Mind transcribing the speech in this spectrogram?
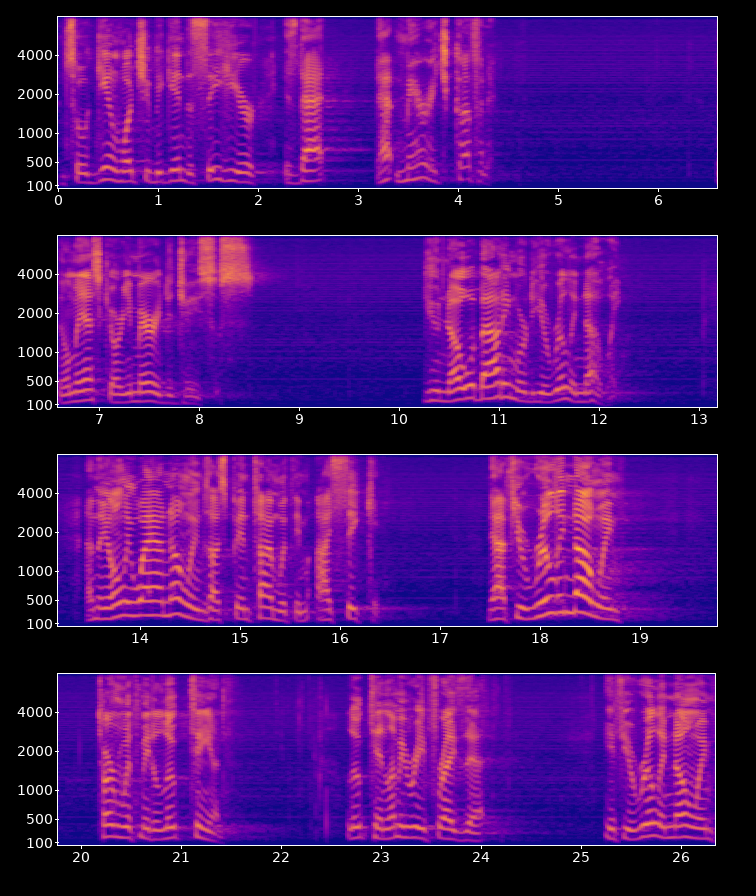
And so again, what you begin to see here is that that marriage covenant. Now, let me ask you, are you married to Jesus? You know about him or do you really know him? And the only way I know him is I spend time with him, I seek him. Now, if you really know him, turn with me to Luke 10. Luke 10, let me rephrase that. If you really know him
